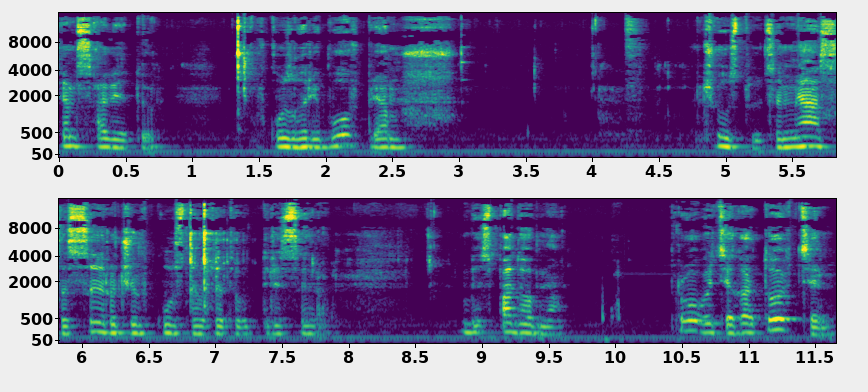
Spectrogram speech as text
Всем советую. Вкус грибов прям чувствуется. Мясо, сыр очень вкусный. Вот это вот три сыра. Бесподобно. Пробуйте, готовьте.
